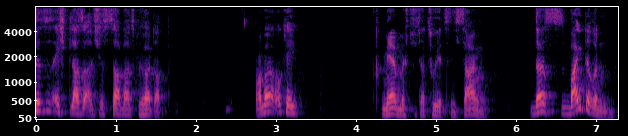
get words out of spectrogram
das ist echt klasse, als ich das damals gehört habe. Aber okay, mehr möchte ich dazu jetzt nicht sagen. Des Weiteren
